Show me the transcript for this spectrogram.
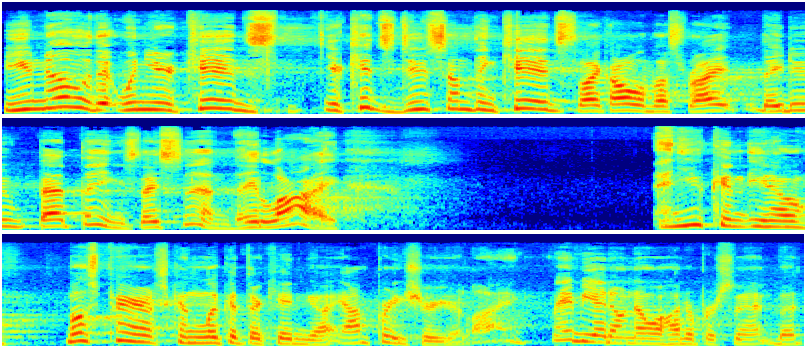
you know that when your kids, your kids do something, kids, like all of us, right? They do bad things, they sin, they lie. And you can, you know, most parents can look at their kid and go, I'm pretty sure you're lying. Maybe I don't know 100%, but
